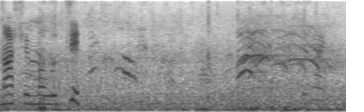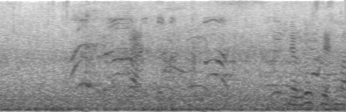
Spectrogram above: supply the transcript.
Наші молодці. Не в руку ну,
